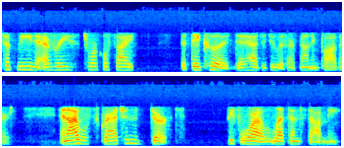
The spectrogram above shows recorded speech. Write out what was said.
took me to every historical site that they could that had to do with our founding fathers. And I will scratch in the dirt before I will let them stop me.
